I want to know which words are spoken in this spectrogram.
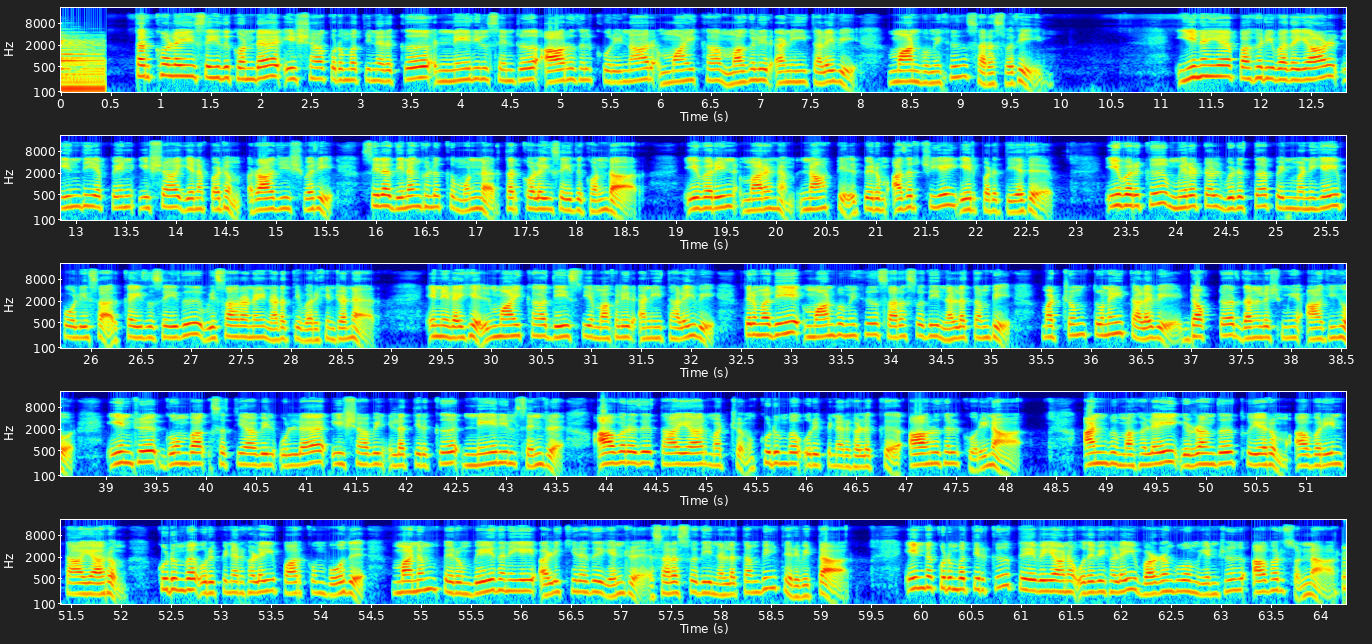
தற்கொலை செய்து கொண்ட ஈஷா குடும்பத்தினருக்கு நேரில் சென்று ஆறுதல் கூறினார் மாய்கா மகளிர் அணி தலைவி மாண்புமிகு சரஸ்வதி. இணைய பகடிவதையால் இந்திய பெண் இஷா எனப்படும் ராஜேஸ்வரி சில தினங்களுக்கு முன்னர் தற்கொலை செய்து கொண்டார். இவரின் மரணம் நாட்டில் பெரும் அதிர்ச்சியை ஏற்படுத்தியது. இவருக்கு மிரட்டல் விடுத்த பெண்மணியை போலீசார் கைது செய்து விசாரணை நடத்தி வருகின்றனர். இந்நிலையில் மாய்கா தேசிய மகளிர் அணி தலைவி திருமதி மாண்புமிகு சரஸ்வதி நல்லத்தம்பி மற்றும் துணை தலைவி டாக்டர் தனலட்சுமி ஆகியோர் இன்று கோம்பாக் சத்யாவில் உள்ள ஈஷாவின் இல்லத்திற்கு நேரில் சென்று அவரது தாயார் மற்றும் குடும்ப உறுப்பினர்களுக்கு ஆறுதல் கூறினார். அன்பு மகளை இழந்து துயரும் அவரின் தாயாரும் குடும்ப உறுப்பினர்களை பார்க்கும்போது மனம் பெரும் வேதனையை அளிக்கிறது என்று சரஸ்வதி நல்லத்தம்பி தெரிவித்தார். இந்த குடும்பத்திற்கு தேவையான உதவிகளை வழங்குவோம் என்று அவர் சொன்னார்.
